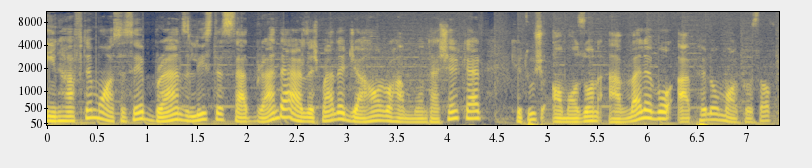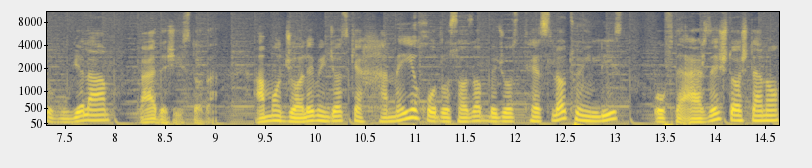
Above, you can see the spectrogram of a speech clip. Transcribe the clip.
این هفته مؤسسه BrandZ لیست 100 برند ارزشمند جهان رو هم منتشر کرد که توش آمازون اوله و اپل و مایکروسافت و گوگل هم بعدش ایستادن. اما جالب اینجاست که همه خودروسازا به جز تسلا تو این لیست افت ارزش داشتن و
